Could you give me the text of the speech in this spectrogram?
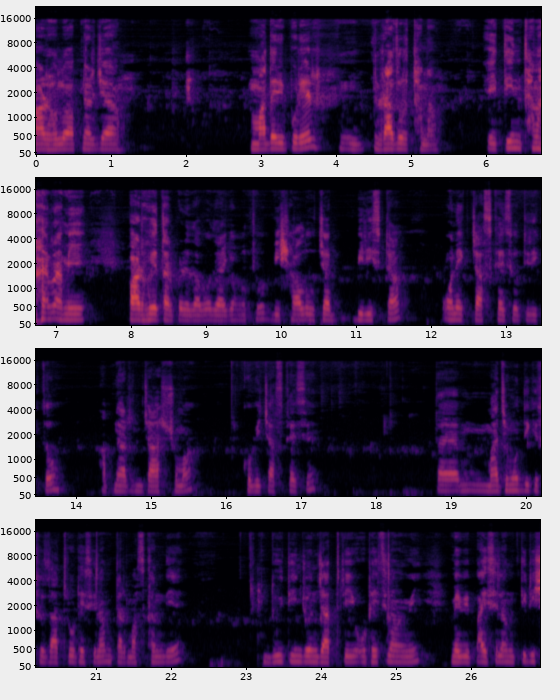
আর হলো আপনার যা মাদারীপুরের রাজৌর থানা। এই তিন থানার আমি পার হয়ে তারপরে যাব। জায়গা মতো বিশাল উঁচা ব্রিজটা, অনেক চাষ খাইছে অতিরিক্ত। আপনার যাওয়ার সময় খুবই চাষ খাইছে তাই মাঝে মধ্যে কিছু যাত্রী উঠেছিলাম, তার মাঝখান দিয়ে। দুই, তিনজন যাত্রী উঠেছিলাম আমি। মেবি পাইছিলাম তিরিশ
